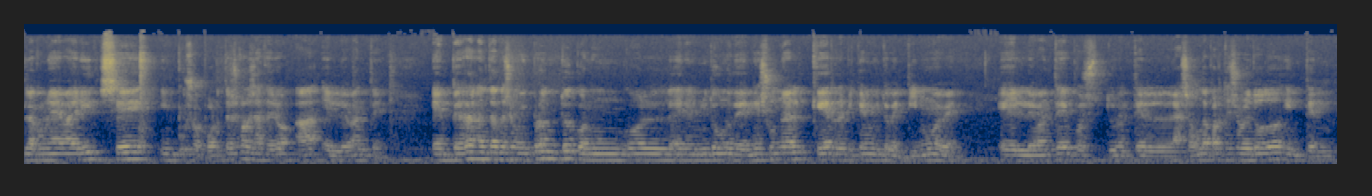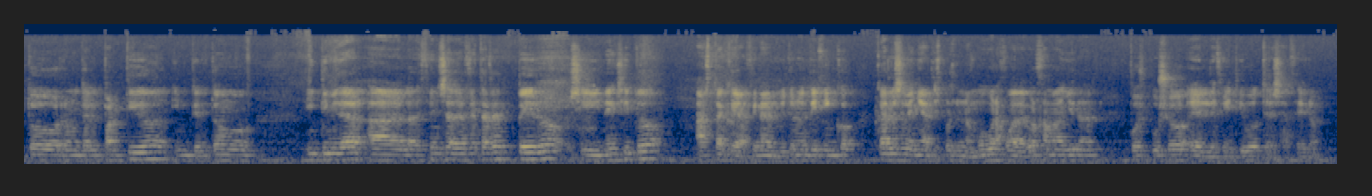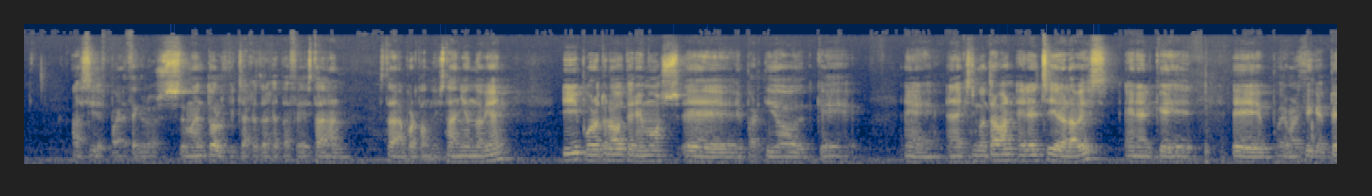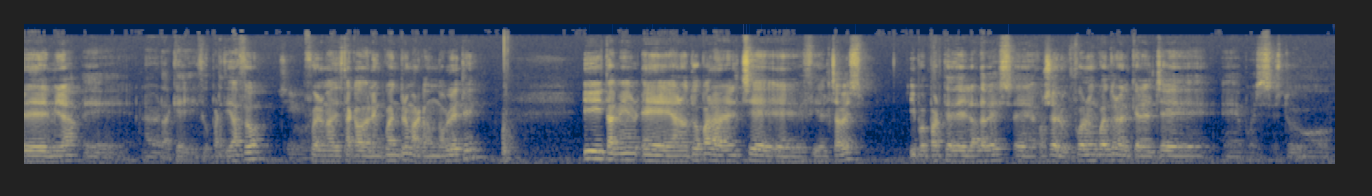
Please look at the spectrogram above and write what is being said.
la Comunidad de Madrid se impuso por 3 goles a 0 a el Levante. Empezó adelantándose muy pronto con un gol en el minuto 1 de Nesunal que repitió en el minuto 29. El Levante, pues durante la segunda parte sobre todo, intentó remontar el partido, intentó intimidar a la defensa del Getafe, pero sin éxito, hasta que al final, en el minuto 95, Carlos Aleñá, después de una muy buena jugada de Borja Mayoral, pues puso el definitivo 3 a 0. Así es, parece que los, de momento los fichajes del Getafe están, están aportando y están yendo bien. Y por otro lado tenemos eh, el partido que, eh, en el que se encontraban el Elche y el Alavés, en el que eh, podemos decir que Pérez Mira, eh, la verdad que hizo un partidazo, Sí, fue el más destacado del encuentro, marcando un doblete. Y también eh, anotó para el Elche eh, Fidel Chávez. Y por parte del Alavés, eh, José Lu. Fue un encuentro en el que el Elche eh, pues estuvo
